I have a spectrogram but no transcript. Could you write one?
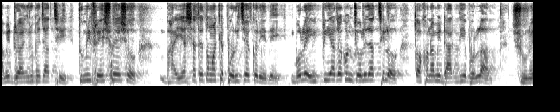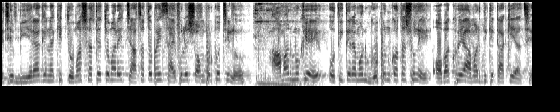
আমি ড্রয়িং রুমে যাচ্ছি, তুমি ফ্রেশ হয়ে এসো। ভাইয়ার সাথে তোমাকে পরিচয় করিয়ে দেই। বলেই প্রিয়া যখন চলে যাচ্ছিল, তখন আমি ডাক দিয়ে বললাম, শুনেছি বিয়ের আগে নাকি তোমার সাথে তোমার এই চাচাতো ভাই সাইফুলের সম্পর্ক ছিল? আমার মুখে অতীতের এমন গোপন কথা শুনে অবাক হয়ে আমার দিকে তাকিয়ে আছে।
